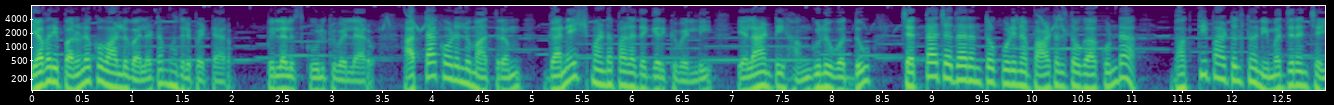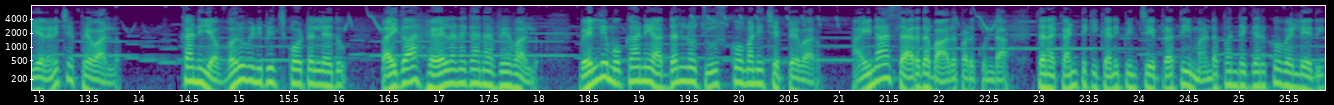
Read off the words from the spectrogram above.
ఎవరి పనులకు వాళ్ళు వెళ్ళటం మొదలుపెట్టారు. పిల్లలు స్కూల్కి వెళ్ళారు అత్తాకోడలు మాత్రం గణేష్ మండపాల దగ్గరికి వెళ్ళి ఎలాంటి హంగులు వద్దు చెత్తా చెదారంతో కూడిన పాటలతో కాకుండా భక్తి పాటలతో నిమజ్జనం చెయ్యాలని చెప్పేవాళ్ళు. కానీ ఎవ్వరూ వినిపించుకోవటం లేదు. పైగా హేళనగా నవ్వేవాళ్ళు. వెళ్ళి ముఖాన్ని అద్దంలో చూసుకోమని చెప్పేవారు. అయినా శారద బాధపడకుండా తన కంటికి కనిపించే ప్రతి మండపం దగ్గరకు వెళ్ళేది.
